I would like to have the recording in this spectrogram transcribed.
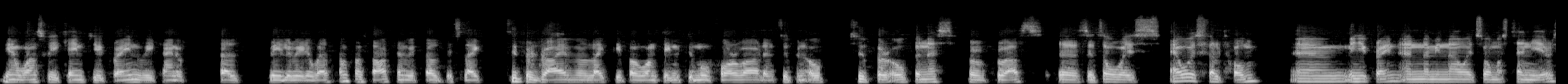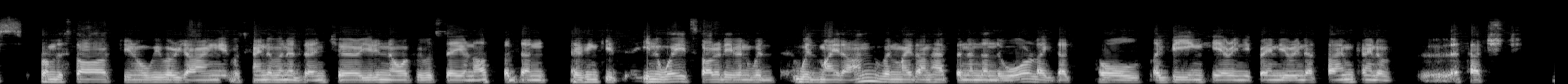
you know, once we came to Ukraine, we kind of felt really, really welcome from start. And we felt it's like super drive of like people wanting to move forward and super, op- super openness for, for us. Uh, so it's always, I always felt home um, in Ukraine. And I mean, now it's almost 10 years from the start. You know, we were young. It was kind of an adventure. You didn't know if we would stay or not. But then I think it, in a way, it started even with, with Maidan when Maidan happened and then the war, like that whole, like being here in Ukraine during that time kind of uh, attached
